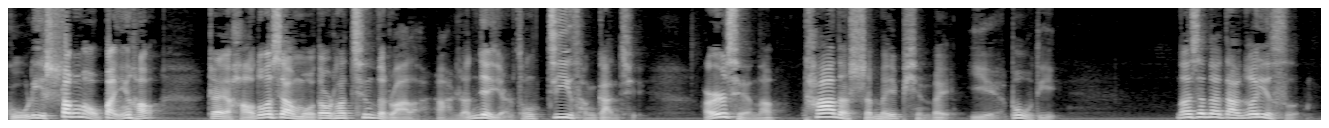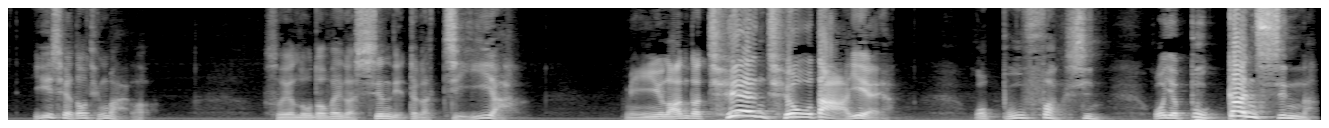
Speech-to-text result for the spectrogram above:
鼓励商贸、办银行，这好多项目都是他亲自抓的啊！人家也是从基层干起，而且呢，他的审美品味也不低。那现在大哥一死，一切都停摆了，所以卢多维克心里这个急呀！米兰的千秋大业呀，我不放心，我也不甘心呐。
